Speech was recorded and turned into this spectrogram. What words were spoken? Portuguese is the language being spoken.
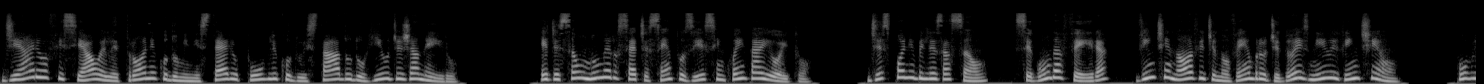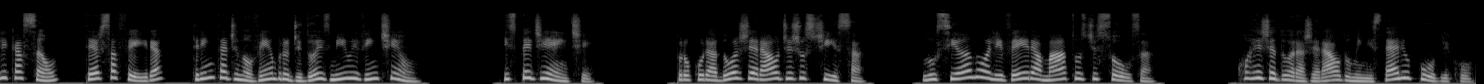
Diário Oficial Eletrônico do Ministério Público do Estado do Rio de Janeiro. Edição número 758. Disponibilização: segunda-feira, 29 de novembro de 2021. Publicação: terça-feira, 30 de novembro de 2021. Expediente: Procurador-Geral de Justiça Luciano Oliveira Matos de Souza. Corregedora-Geral do Ministério Público.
